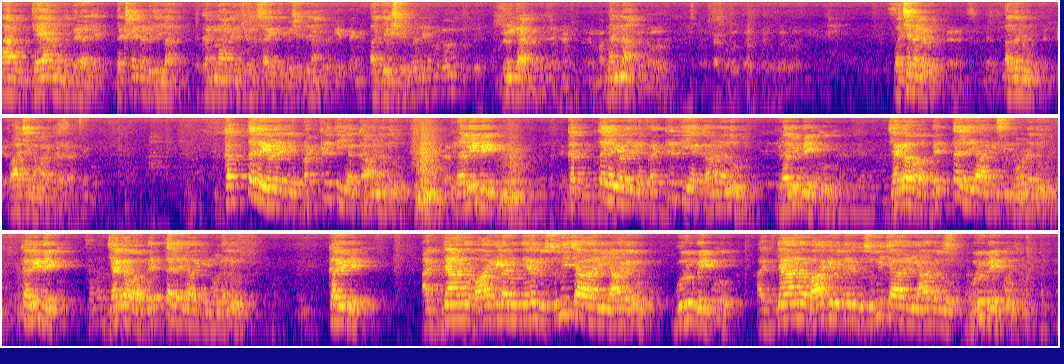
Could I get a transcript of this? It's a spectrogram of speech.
ನಾನು ಜಯಾನಂದ ಪೆರಾಜೆ ದಕ್ಷಿಣ ಕನ್ನಡ ಜಿಲ್ಲಾ ಕರ್ನಾಟಕ ಚಿತ್ರ ಸಾಹಿತ್ಯ ಪರಿಷತ್ತಿನ ಅಧ್ಯಕ್ಷರು. ಈಗ ನನ್ನ ವಚನಗಳು ಅದನ್ನು ವಾಚನ ಮಾಡ್ತಾರೆ. ಕತ್ತಲೆಯೊಳಗೆ ಪ್ರಕೃತಿಯ ಕಾಣಲು ರವಿ ಬೇಕು. ಕತ್ತಲೆಯೊಳಗೆ ಪ್ರಕೃತಿಯ ಕಾಣಲು ರವಿ ಬೇಕು ಜಗವ ಬೆತ್ತಲೆಯಾಗಿಸಿ ನೋಡಲು ಕವಿ ಬೇಕು ಜಗವ ಬೆತ್ತಲೆಯಾಗಿ ನೋಡಲು ಕವಿ ಬೇಕು ಅಜ್ಞಾನ ಬಾಗಿಲನ್ನು ತೆರೆದು ಸುವಿಚಾರಿಯಾಗಲು ಗುರು ಬೇಕು ಅಜ್ಞಾನ ಬಾಗಿಲು ತೆರೆದು ಸುವಿಚಾರಿಯಾಗಲು ಗುರು ಬೇಕು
